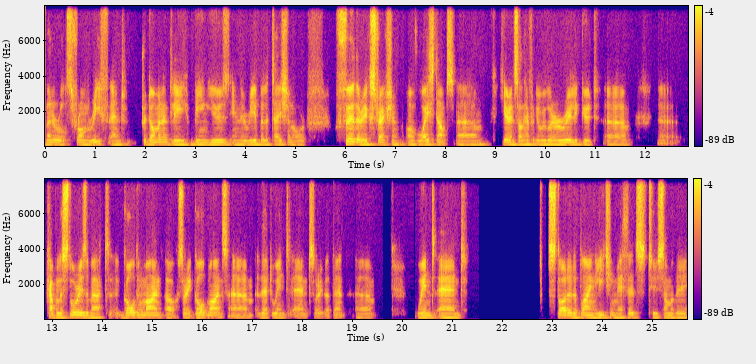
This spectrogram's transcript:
minerals from reef and predominantly being used in the rehabilitation or further extraction of waste dumps. Um, here in South Africa, we've got a really good um, uh, couple of stories about golding mine, oh, sorry, gold mines um, that went and, sorry about that, um, went and started applying leaching methods to some of the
